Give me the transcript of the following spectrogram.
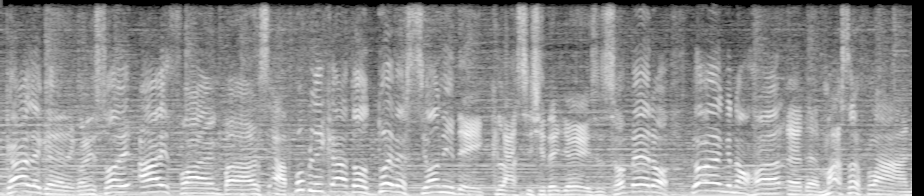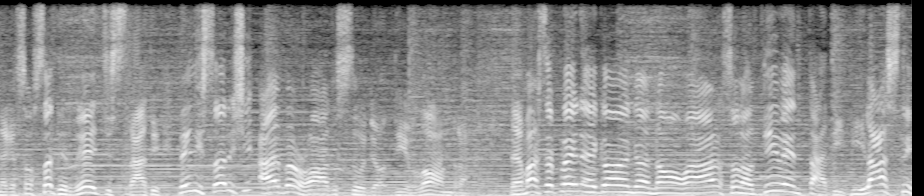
Gallagher con i suoi High Flying Bars ha pubblicato due versioni dei classici degli Oasis, ovvero Going Nowhere ed Master Plan, che sono stati registrati negli storici Ivor Road Studio di Londra. The Master Plan e Going Nowhere sono diventati pilastri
